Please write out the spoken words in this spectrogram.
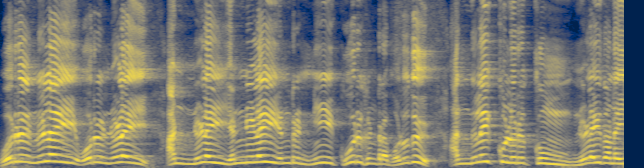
ஒரு நிலை ஒரு நிலை அந்நிலை என் நிலை என்று நீ கூறுகின்ற பொழுது அந்நிலைக்குள் இருக்கும் நிலைதனை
